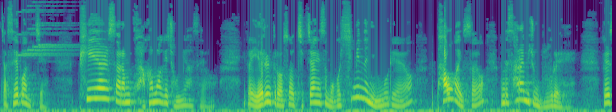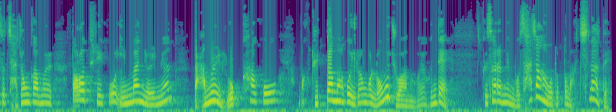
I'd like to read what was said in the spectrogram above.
자, 세 번째. 피해야 할 사람 과감하게 정리하세요. 그러니까 예를 들어서 직장에서 뭔가 힘 있는 인물이에요. 파워가 있어요. 근데 사람이 좀 무례해. 그래서 자존감을 떨어뜨리고 입만 열면 남을 욕하고 막 뒷담하고 이런 걸 너무 좋아하는 거예요. 근데 그 사람이 뭐 사장하고도 또 막 친하대.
